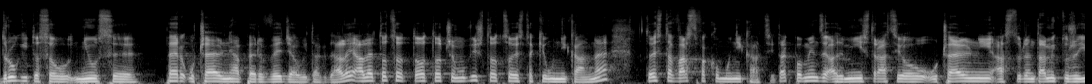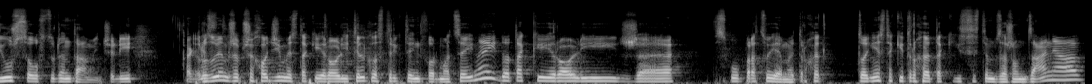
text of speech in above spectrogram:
Drugi to są newsy per uczelnia, per wydział i tak dalej, ale to, co, to, to, czy mówisz, to, co jest takie unikalne, to jest ta warstwa komunikacji, tak? Pomiędzy administracją uczelni, a studentami, którzy już są studentami, czyli Tak rozumiem, że przechodzimy z takiej roli tylko stricte informacyjnej do takiej roli, że współpracujemy. Trochę to nie jest taki trochę taki system zarządzania.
